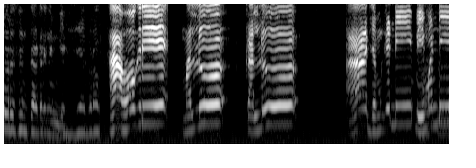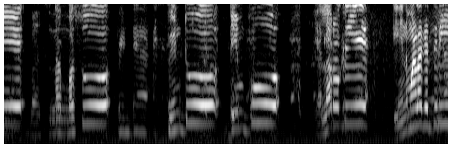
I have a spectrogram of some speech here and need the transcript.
ತೋರಿಸ್ತೀನಿ ತಡ್ರಿ ನಿಮ್ಗೆ. ಹಾ ಹೋಗ್ರಿ. ಮಲ್ಲು ಕಲ್ಲು ಆ ಜಮಖಂಡಿ ಭೀಮಂಡಿ ಬಸ್ಸು ಪಿಂಟು. ಟಿಂಪು ಎಲ್ಲಾರು ಹೋಗ್ರಿ. ಏನ್ ಮಾಡಕತ್ತೀರಿ?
